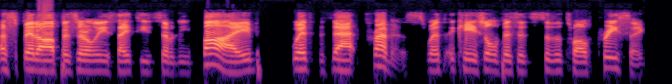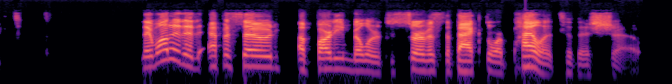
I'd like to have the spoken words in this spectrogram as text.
a spinoff as early as 1975 with that premise, with occasional visits to the 12th precinct. They wanted an episode of Barney Miller to serve as the backdoor pilot to this show.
